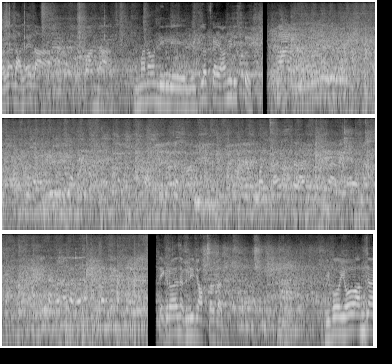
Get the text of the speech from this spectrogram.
बघा झालंय जा पाना. मनावून दिली. इथलंच काय आम्ही दिसतोय. इकडं सगळी जॉब करतात. इपो यो आमचा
